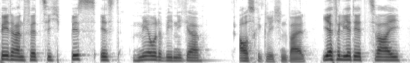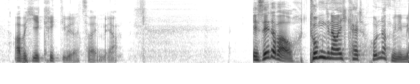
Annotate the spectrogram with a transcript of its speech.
P43 bis ist mehr oder weniger ausgeglichen, weil hier verliert ihr zwei, aber hier kriegt ihr wieder zwei mehr. Ihr seht aber auch, Turmgenauigkeit 100 mm.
